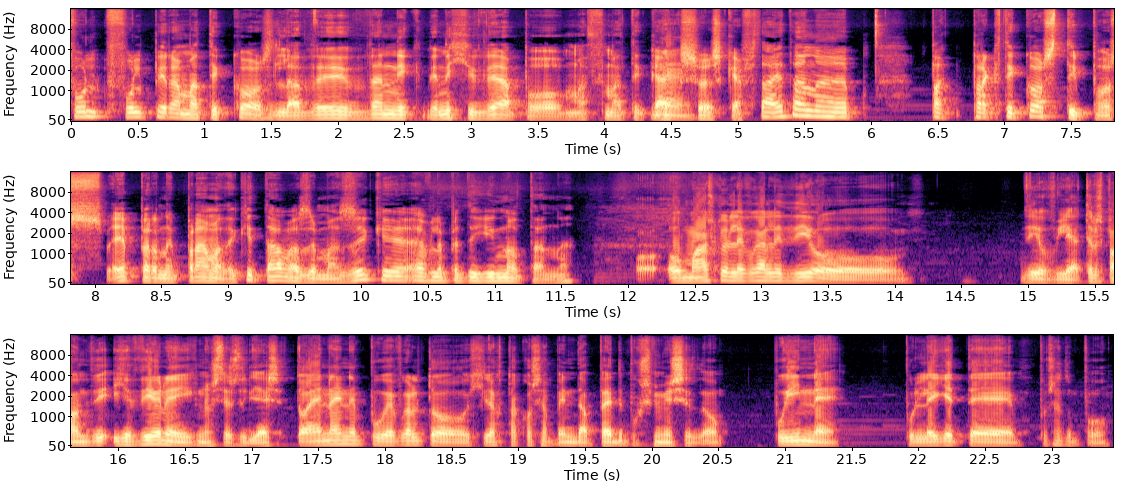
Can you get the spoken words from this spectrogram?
full, full πειραματικός, δηλαδή δεν, δεν είχε ιδέα από μαθηματικά ναι. και αυτά, ήταν ε, πρακτικός τύπος, έπαιρνε πράγματα εκεί, τα βάζε μαζί και έβλεπε τι γινόταν. Ο, ο Maxwell έβγαλε δύο δύο βιβλία. Τέλος πάντων, για δύο είναι οι γνωστές δουλειές. Το ένα είναι που έβγαλε το 1855 που σημείωσε εδώ, που είναι, που λέγεται, πώς να το πω,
